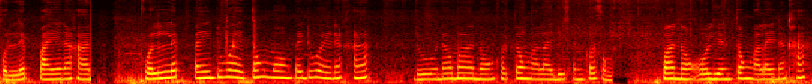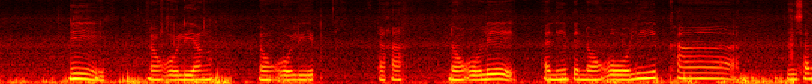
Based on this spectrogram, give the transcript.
ฝนเล็บไปนะคะ ฝนเล็บไปด้วยต้องมองไปด้วยนะคะ ดูนะว่าน้องเขาต้องอะไรดิฉันก็สงว่าน้องโอเลี้ยงต้องอะไรนะคะ นี่น้องโอเลี้ยงน้องโอลิฟนะคะน้องโอเล่อันนี้เป็นน้องโอลิฟค่ะดิฉัน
